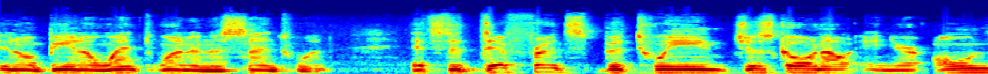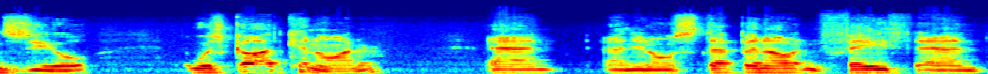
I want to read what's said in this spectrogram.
you know being a went one and a sent one. It's the difference between just going out in your own zeal, which God can honor, and and you know stepping out in faith and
